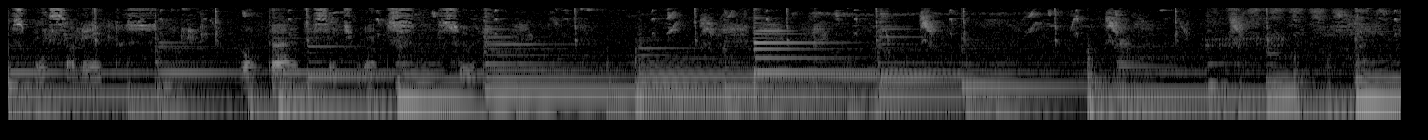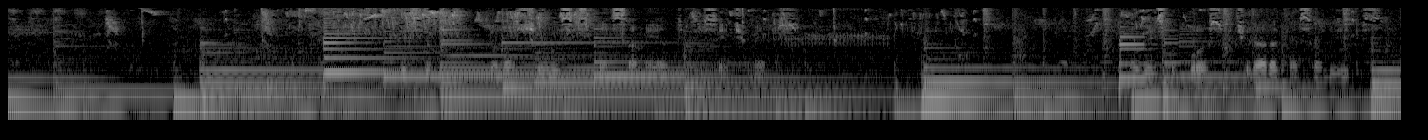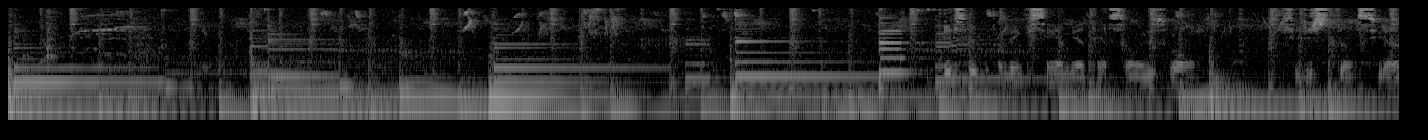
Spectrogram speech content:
os pensamentos, vontades, sentimentos que surgem. Eu não sou esses pensamentos e sentimentos. Uma vez que eu posso tirar a atenção deles. Percebo também que sem a minha atenção eles vão se distanciando.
